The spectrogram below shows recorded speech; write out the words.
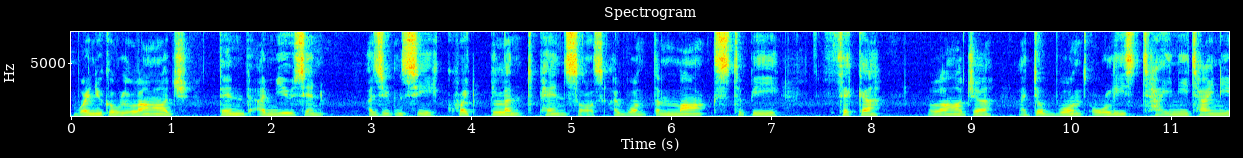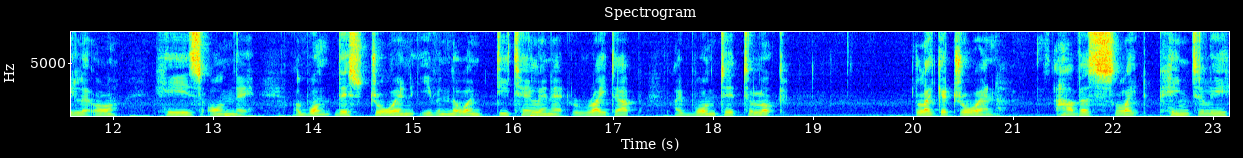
When you go large, then I'm using, as you can see, quite blunt pencils. I want the marks to be thicker, larger. I don't want all these tiny, tiny little hairs on there. I want this drawing, even though I'm detailing it right up, I want it to look like a drawing. Have a slight painterly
